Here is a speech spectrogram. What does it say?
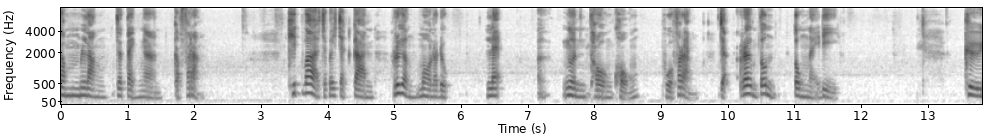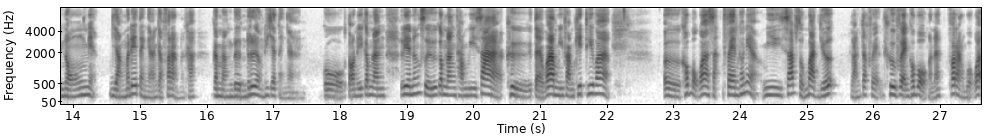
กำลังจะแต่งงานกับฝรั่ง คิดว่าจะไปจัดการเรื่องมรดกและเเงินทองของผัวฝรั่งจะเริ่มต้นตรงไหนดี คือน้องเนี่ยยังไม่ได้แต่งงานกับฝรั่งนะคะกำลังเดินเรื่องที่จะแต่งงานโกตอนนี้กำลังเรียนหนังสือกำลังทำวีซ่า คือ แต่ว่ามีความคิดที่ว่า เออเขาบอกว่าแฟนเขาเนี่ยมีทรัพย์สมบัติเยอะ หลังจากแฟนคือแฟนเขาบอกอะนะฝรั่งบอกว่า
